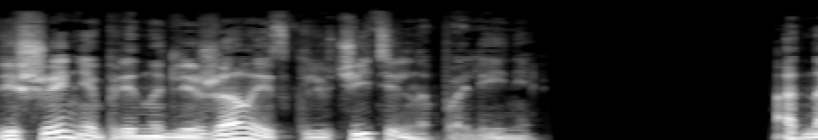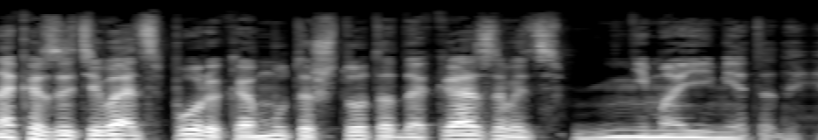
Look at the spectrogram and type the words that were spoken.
Решение принадлежало исключительно Полине. Однако затевать споры кому-то что-то доказывать — не мои методы.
